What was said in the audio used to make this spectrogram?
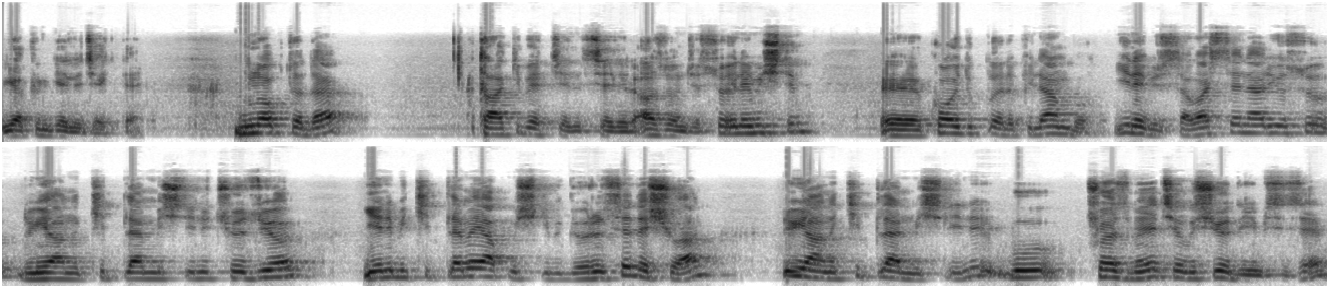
yakın gelecekte. Bu noktada takip edeceğiniz şeyleri az önce söylemiştim. E, koydukları plan bu. Yine bir savaş senaryosu. Dünyanın kitlenmişliğini çözüyor. Yeni bir kitleme yapmış gibi görünse de şu an dünyanın kitlenmişliğini bu çözmeye çalışıyor diyeyim size.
